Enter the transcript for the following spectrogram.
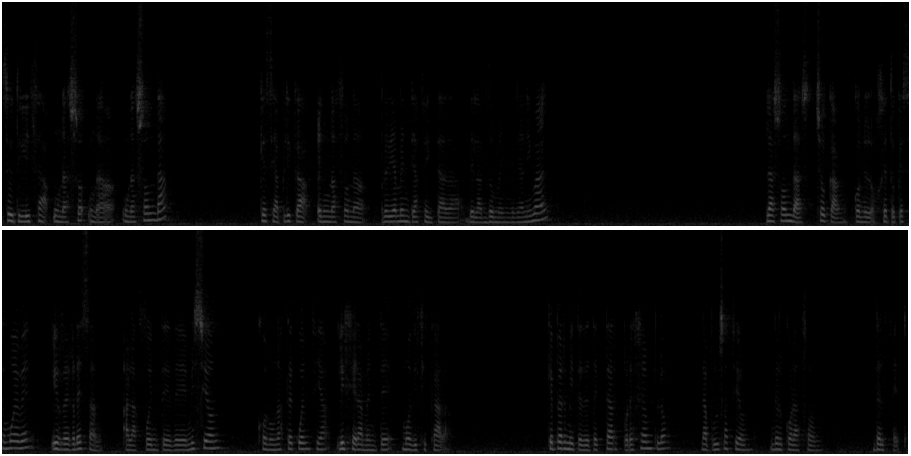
se utiliza una, una sonda que se aplica en una zona previamente afeitada del abdomen del animal. Las ondas chocan con el objeto que se mueve y regresan a la fuente de emisión con una frecuencia ligeramente modificada, que permite detectar, por ejemplo, la pulsación del corazón del feto.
